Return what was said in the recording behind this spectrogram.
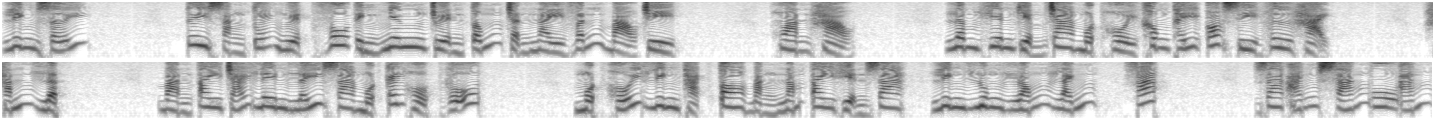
Linh giới. Tuy rằng tuế nguyệt vô tình nhưng truyền tống trận này vẫn bảo trì. Hoàn hảo. Lâm Hiên kiểm tra một hồi không thấy có gì hư hại. Hắn lật. Bàn tay trái lên lấy ra một cái hộp gỗ. Một khối linh thạch to bằng nắm tay hiện ra. Linh lung lóng lánh. Phát. Ra ánh sáng u ám.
